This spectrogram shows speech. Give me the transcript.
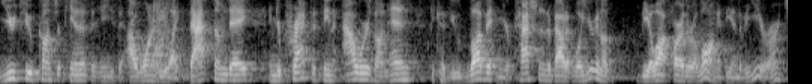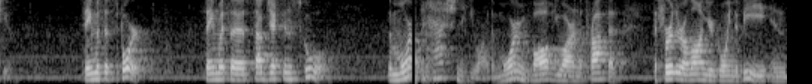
YouTube concert pianists, and you say, I want to be like that someday, and you're practicing hours on end because you love it and you're passionate about it, well, you're going to be a lot farther along at the end of a year, aren't you? Same with a sport. Same with a subject in school. the more passionate you are, the more involved you are in the process, the further along you're going to be in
